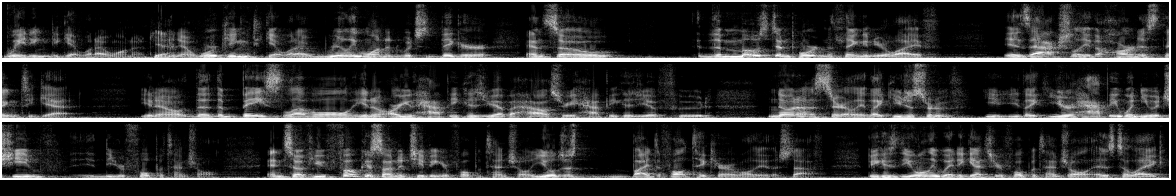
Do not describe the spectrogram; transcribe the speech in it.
waiting to get what I wanted. Yeah. You know, working to get what I really wanted, which is bigger. And so, the most important thing in your life is actually the hardest thing to get. You know, the the base level. You know, are you happy because you have a house? Are you happy because you have food? No, not necessarily. Like you just sort of you, you like you're happy when you achieve your full potential. And so if you focus on achieving your full potential, you'll just by default take care of all the other stuff. Because the only way to get to your full potential is to like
